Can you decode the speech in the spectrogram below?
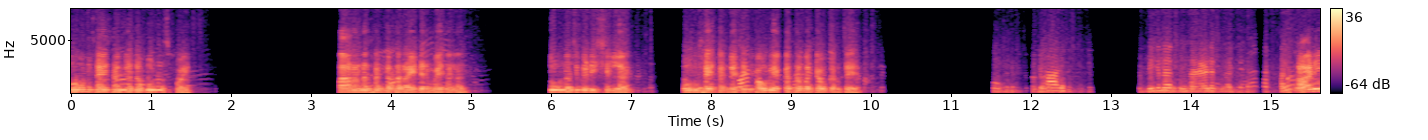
ओम साई संघाचा बोनस पॉईंट महाराणा संघाचा रायडर मैदानात. दोनच गडी शिल्लक. दोन साई संघाचे. पाऊल एकाचा बचाव करते. आणि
